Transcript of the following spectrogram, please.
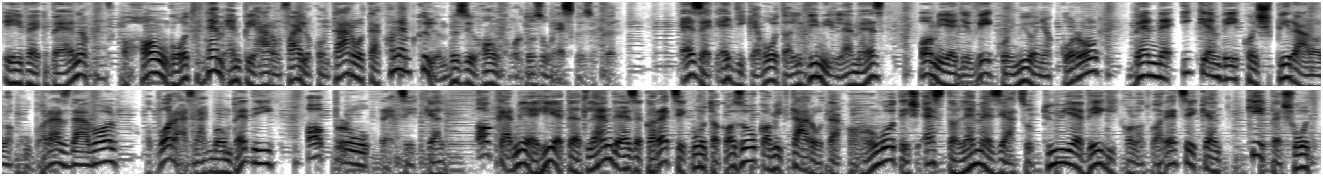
években a hangot nem MP3 fájlokon tárolták, hanem különböző hanghordozó eszközökön. Ezek egyike volt a vinil lemez, ami egy vékony műanyag korong, benne igen vékony spirál alakú barázdával, a barázdákban pedig apró recékkel. Akármilyen hihetetlen, de ezek a recék voltak azok, amik tárolták a hangot, és ezt a lemezjátszó tűje végighaladva a recéken képes volt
